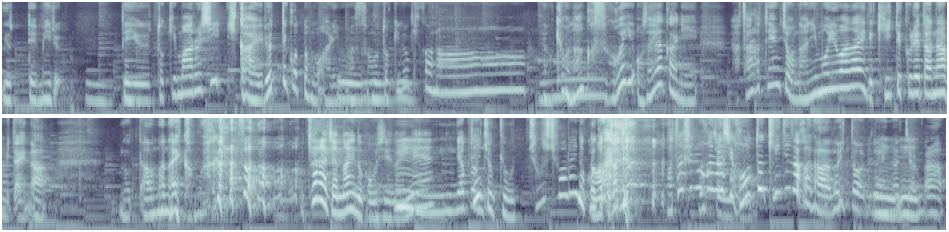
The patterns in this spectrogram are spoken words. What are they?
言ってみるうん。っていう時もあるし控えるってこともあります、うん。その時々かな。でも今日なんかすごい穏やかにやたら店長何も言わないで聞いてくれたなみたいなのってあんまないかも。だからそのキャラじゃないのかもしれないね。うんやっぱ店長今日調子悪いのかなって。なっちゃう。私の話本当聞いてたかなあの人みたいになっちゃうから、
